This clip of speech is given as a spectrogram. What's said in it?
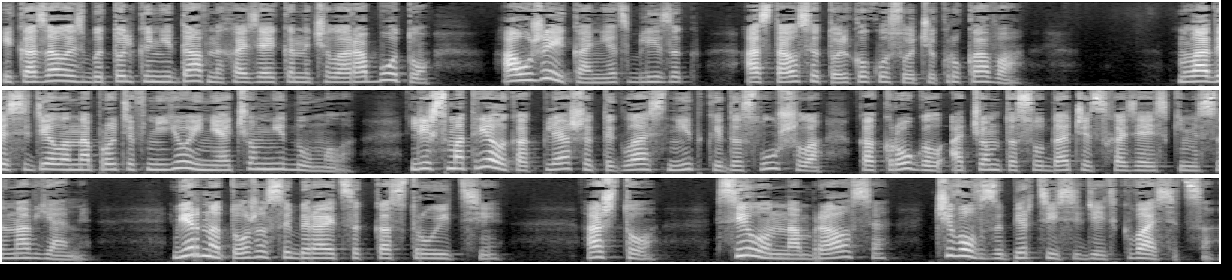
и, казалось бы, только недавно хозяйка начала работу, а уже и конец близок. Остался только кусочек рукава. Млада сидела напротив нее и ни о чем не думала. Лишь смотрела, как пляшет игла с ниткой, да слушала, как Рогал о чем-то судачит с хозяйскими сыновьями. Верно тоже собирается к костру идти. А что, сил он набрался, чего в заперти сидеть, кваситься?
